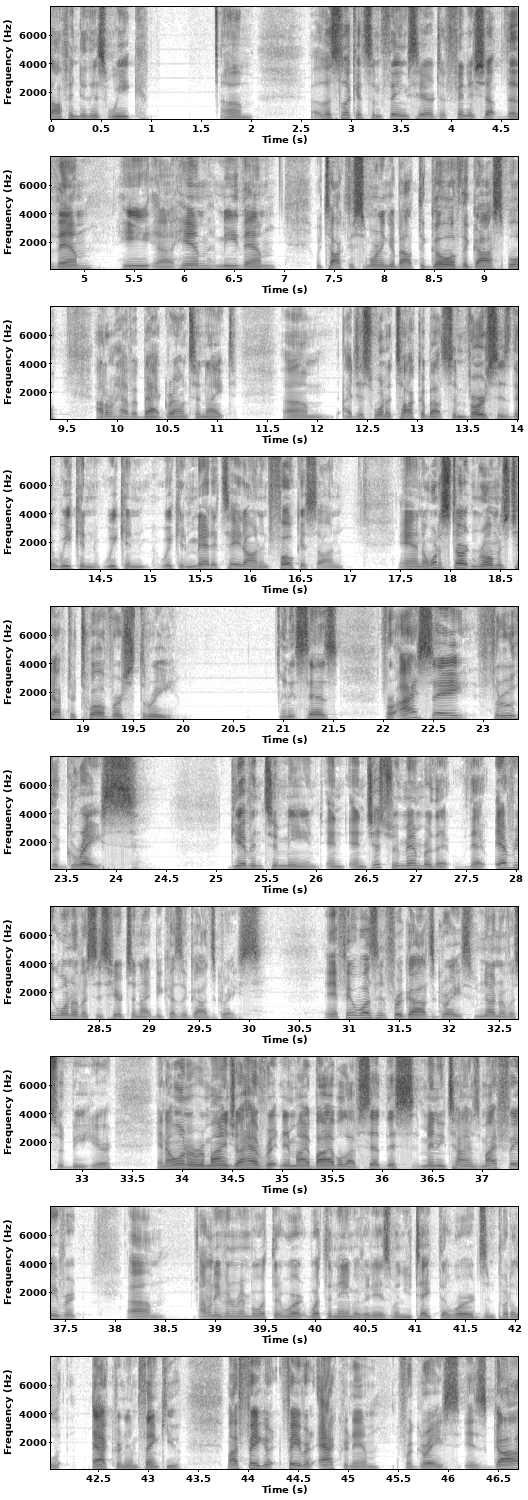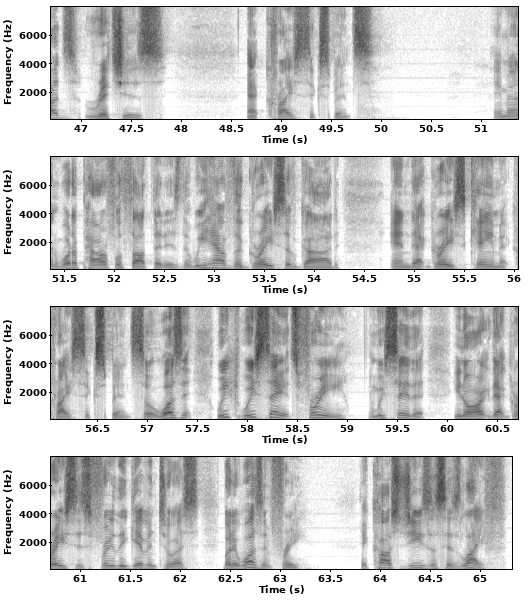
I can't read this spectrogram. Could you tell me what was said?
off into this week. Um, uh, let's look at some things here to finish up the them. He, uh, him, me, them. We talked this morning about the go of the gospel. I don't have a background tonight. Um, I just want to talk about some verses that we can we can we can meditate on and focus on. And I want to start in Romans chapter 12, verse 3. And it says, For I say, through the grace given to me. And, and, just remember that, that every one of us is here tonight because of God's grace. If it wasn't for God's grace, none of us would be here. And I want to remind you, I have written in my Bible, I've said this many times, my favorite, um, I don't even remember what the word, what the name of it is when you take the words and put an acronym. Thank you. My favorite, favorite acronym for grace is God's riches at Christ's expense. Amen. What a powerful thought that is that we have the grace of God and that grace came at Christ's expense. So it wasn't, we, we say it's free, and we say that, you know, our, that grace is freely given to us, but it wasn't free. It cost Jesus his life.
